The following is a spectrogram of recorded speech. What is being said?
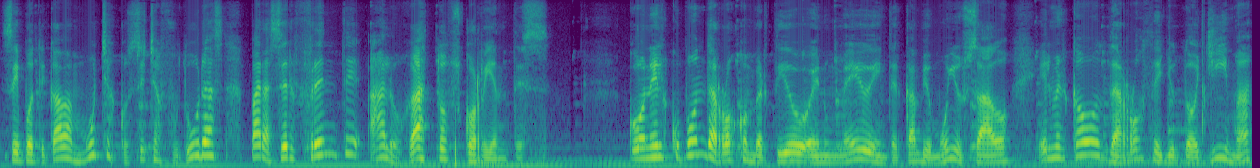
se hipotecaban muchas cosechas futuras para hacer frente a los gastos corrientes. Con el cupón de arroz convertido en un medio de intercambio muy usado, el mercado de arroz de Dojima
